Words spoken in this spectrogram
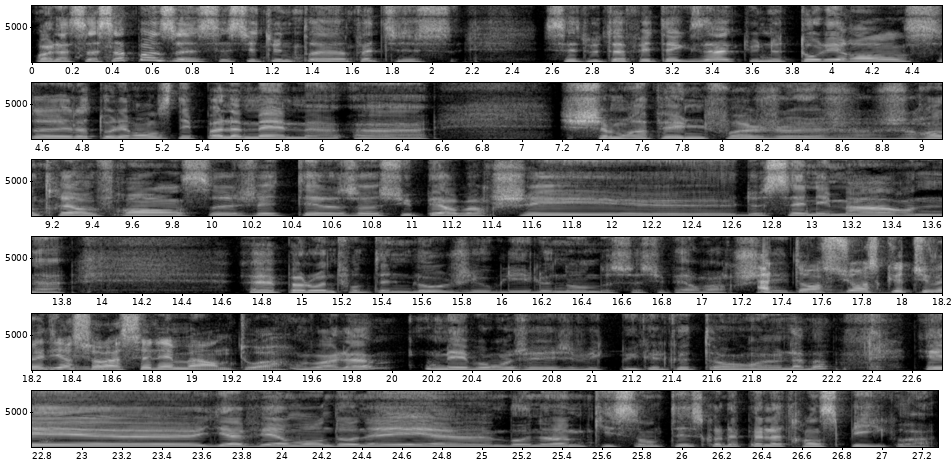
voilà, ça, ça pose. C'est une. En fait, c'est- tout à fait exact. Une tolérance. euh, La tolérance n'est pas la même. Euh, je me rappelle une fois, je, je- rentrais en France, j'étais dans un supermarché de Seine-et-Marne, euh, pas loin de Fontainebleau. J'ai oublié le nom de ce supermarché. Attention à ce que tu vas dire sur la Seine-et-Marne, toi. Voilà, mais bon, j'ai vécu quelque temps euh, là-bas. Et euh, il y avait à un moment donné un bonhomme qui sentait ce qu'on appelle la transpi, quoi.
